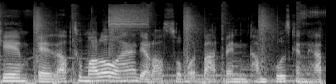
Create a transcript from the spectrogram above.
เกม Age of Tomorrow ฮะ เดี๋ยวเราสวมบทบาทเป็นทอมครูซกันครับ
